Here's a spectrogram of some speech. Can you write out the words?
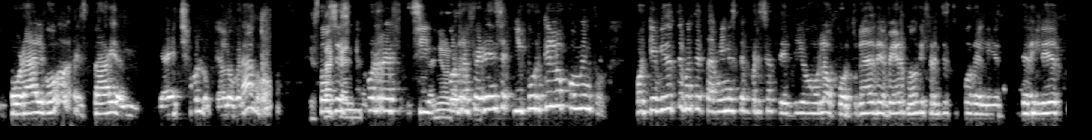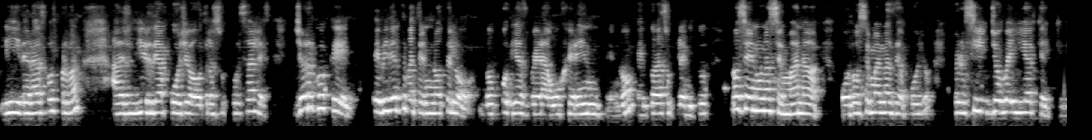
Y por algo está y ha hecho lo que ha logrado, ¿no? Entonces, con, sí, con referencia, ¿y por qué lo comento? Porque evidentemente también esta empresa te dio la oportunidad de ver, ¿no? Diferentes tipos de, de liderazgos, perdón, al ir de apoyo a otras sucursales. Yo recuerdo que evidentemente no te lo, no podías ver a un gerente, ¿no? En toda su plenitud, no sé, en una semana o dos semanas de apoyo, pero sí, yo veía que, que,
